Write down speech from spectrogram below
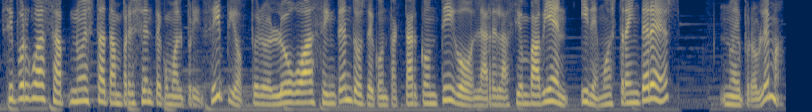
Si por WhatsApp no está tan presente como al principio, pero luego hace intentos de contactar contigo, la relación va bien y demuestra interés, no hay problema.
